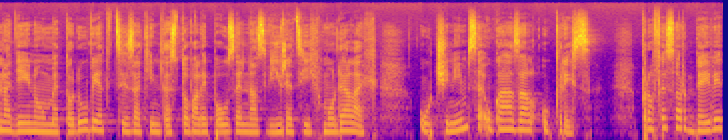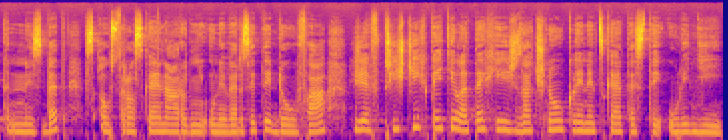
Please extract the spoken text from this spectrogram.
Nadějnou metodu vědci zatím testovali pouze na zvířecích modelech. Účinným se ukázal u krys. Profesor David Nisbet z Australské národní univerzity doufá, že v příštích pěti letech již začnou klinické testy u lidí.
